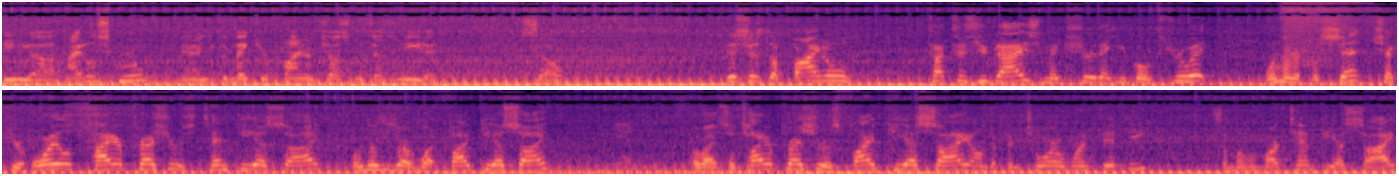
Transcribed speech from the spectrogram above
the uh, idle screw and you can make your fine adjustments as needed. So this is the final touches, you guys. Make sure that you go through it. 100%. Check your oil. Tire pressure is 10 psi. Or no, these are what, 5 psi? All right, so tire pressure is 5 psi on the Pentora 150. Some of them are 10 psi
